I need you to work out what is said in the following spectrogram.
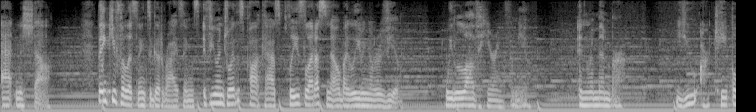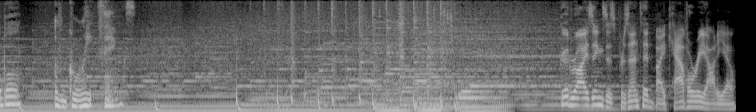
at Nichelle. Thank you for listening to Good Risings. If you enjoy this podcast, please let us know by leaving a review. We love hearing from you. And remember, you are capable of great things. Good Risings is presented by Cavalry Audio.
